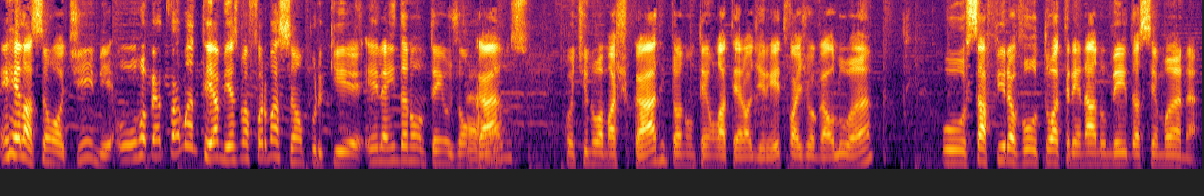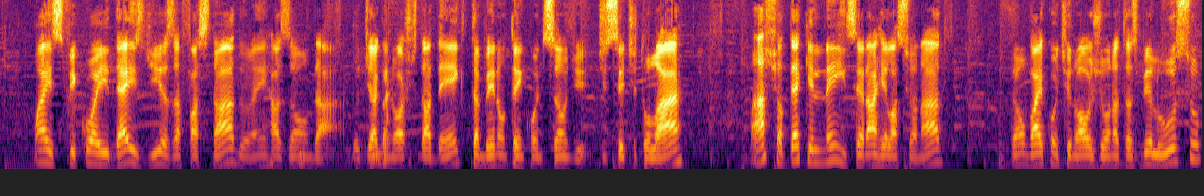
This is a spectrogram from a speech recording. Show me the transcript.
Em relação ao time, o Roberto vai manter a mesma formação, porque ele ainda não tem o João. Carlos, continua machucado, então não tem um lateral direito, vai jogar o Luan. O Safira voltou a treinar no meio da semana, mas ficou aí 10 dias afastado, né, em razão da, do diagnóstico da dengue, também não tem condição de, de ser titular. Acho até que ele nem será relacionado, então vai continuar o Jonatas Belusso.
